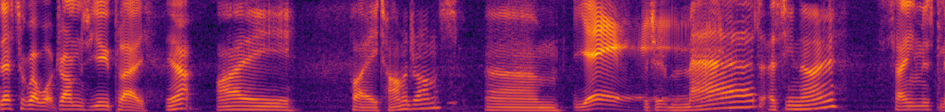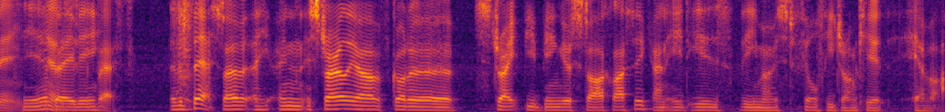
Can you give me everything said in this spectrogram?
let's talk about what drums you play. Yeah, I play Tama drums, um, Yeah. which are mad, as you know. Same as me. Yeah, they're baby. the best. They're the best. I, in Australia, I've got a straight Bubinga Star Classic, and it is the most filthy drum kit ever.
